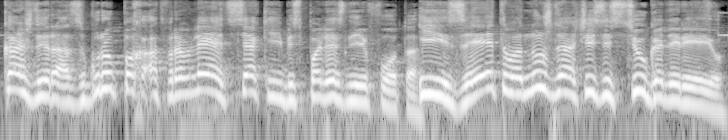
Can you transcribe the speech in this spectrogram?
Каждый раз в группах отправляют всякие бесполезные фото. И из-за этого нужно очистить всю галерею.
